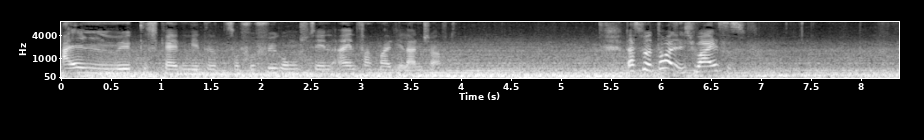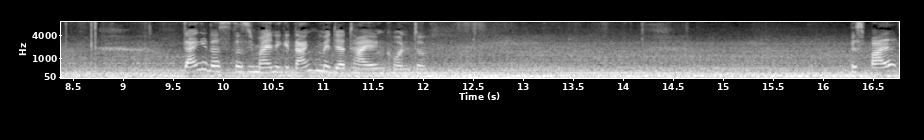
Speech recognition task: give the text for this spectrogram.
allen Möglichkeiten, die dir zur Verfügung stehen, einfach mal die Landschaft. Das wird toll, ich weiß es. Danke, dass, dass ich meine Gedanken mit dir teilen konnte. Bis bald.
